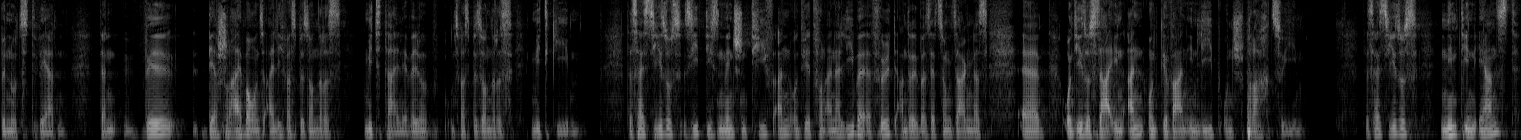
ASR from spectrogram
benutzt werden, dann will der Schreiber uns eigentlich was Besonderes mitteilen. Er will uns was Besonderes mitgeben. Das heißt, Jesus sieht diesen Menschen tief an und wird von einer Liebe erfüllt. Andere Übersetzungen sagen das. Äh, und Jesus sah ihn an und gewann ihn lieb und sprach zu ihm. Das heißt, Jesus nimmt ihn ernst.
